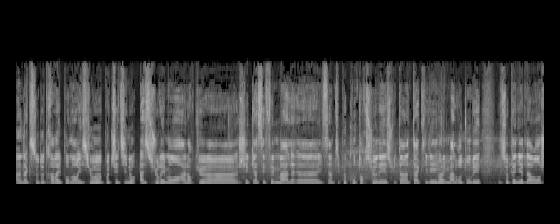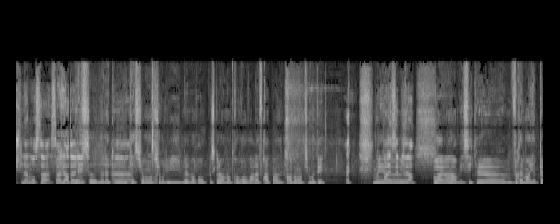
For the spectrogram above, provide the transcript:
Un axe de travail pour Mauricio euh, Pochettino, assurément, alors que euh, Sheka s'est fait mal, euh, il s'est un petit peu contorsionné suite à un tacle, il est, il Ouais. est mal retombé, il se plaignait de la hanche, finalement ça, ça a l'air d'aller. Personne, la communication sur lui, même en- parce que là on est en train de revoir la frappe. hein. Pardon, Timothée. Ça me paraissait euh, bizarre. Ouais, non, non, mais c'est que euh, vraiment il y a, per-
